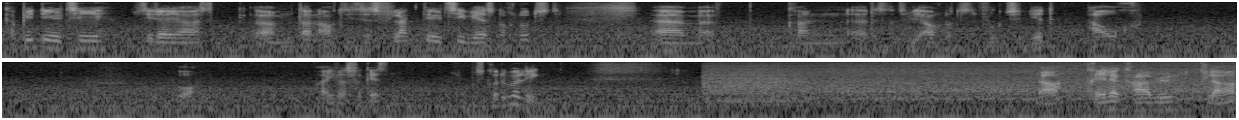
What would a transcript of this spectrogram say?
Kabin-DLC, seht ihr ja, ähm, dann auch dieses Flak-DLC, wer es noch nutzt, ähm, kann äh, das natürlich auch nutzen, funktioniert auch. Boah, habe ich was vergessen? Ich muss gerade überlegen. Ja, Trailerkabel, klar.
